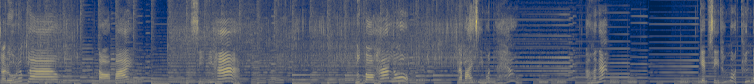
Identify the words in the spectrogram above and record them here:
จะรู้หรือเปล่า ต่อไป สีที่ห้า ลูกบอลห้าลูก ระบายสีหมดแล้ว เอาละนะ เก็บสีทั้งหมดขึ้นไป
